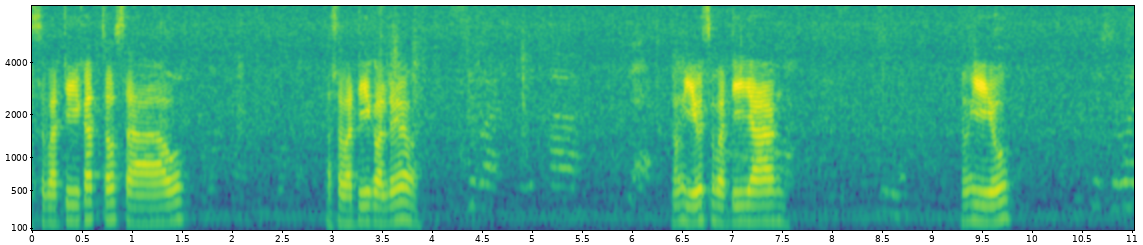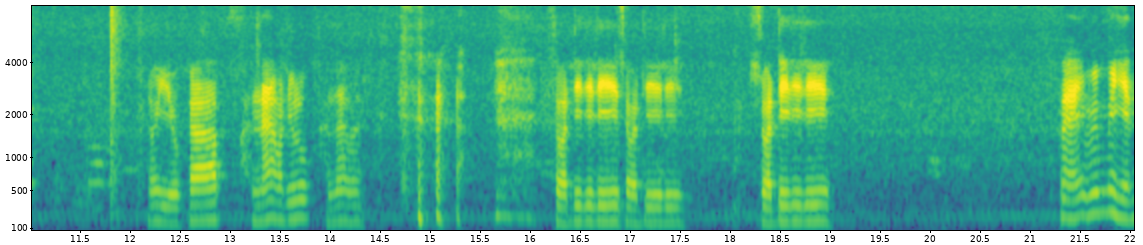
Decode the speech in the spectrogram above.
ะสวัสดีครับสาวสาวๆอะสวัสดีก่อนเร็วสวัสดีค่ะน้องอิ๋วสวัสดียัง น้องอิ๋วสวัสดีค่ะน้องอิ๋วครับหันหน้ามาดิลูกหันหน้ามาสวัสดีดีๆสวัสดีดีสวัสดีดีๆไหนไม่ไม่เห็น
